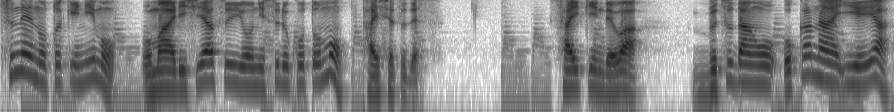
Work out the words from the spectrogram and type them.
常の時にもお参りしやすいようにすることも大切です。最近では仏壇を置かない家や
